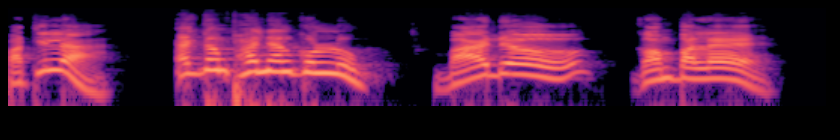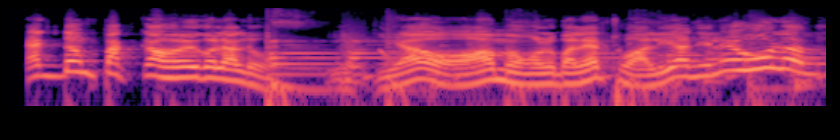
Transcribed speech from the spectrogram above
পাতিলা? একদম ফাইনেল কৰিলোঁ বাইদেউ গম পালে। একদম পাক্কা হৈ গ'ল আলো। এতিয়া অহা মঙলবাৰে ছোৱালী আনিলে হ'ল আলো।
